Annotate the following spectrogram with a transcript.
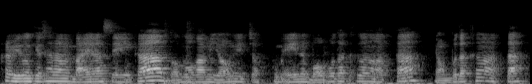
그럼 이건 계산하면 마이너스 a가 넘어가면 0이죠. 그럼 a는 뭐보다 크거나 같다? 0보다 크거나 같다.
